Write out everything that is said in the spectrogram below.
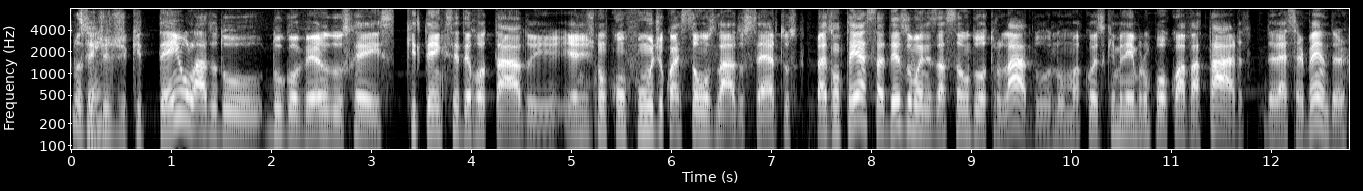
no Sim. sentido de que tem o lado do, do governo dos reis que tem que ser derrotado e, e a gente não confunde quais são os lados certos, mas não tem essa desumanização do outro lado, numa coisa que me lembra um pouco o Avatar, The Lesser Bender.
